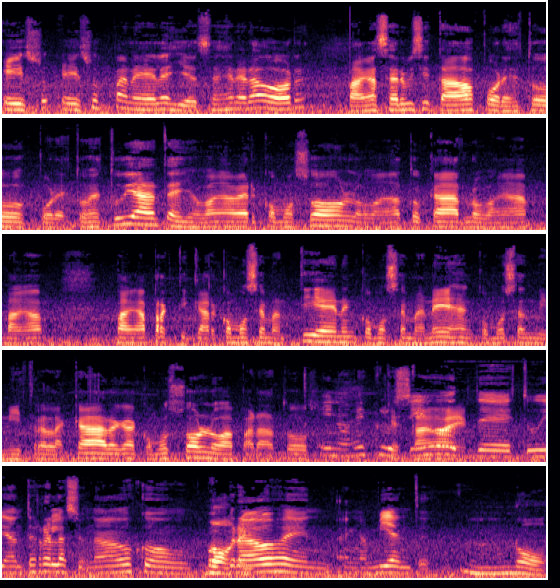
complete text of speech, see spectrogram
eso- esos paneles y ese generador van a ser visitados por estos, por estos estudiantes, ellos van a ver cómo son, los van a tocar, los van a, van a, van a practicar cómo se mantienen, cómo se manejan, cómo se administra la carga, cómo son los aparatos. Y no es exclusivo de estudiantes relacionados con No, posgrados en, en ambiente. No,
